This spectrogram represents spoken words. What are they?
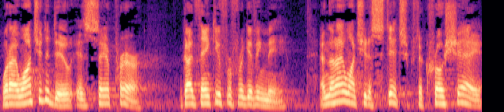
what I want you to do is say a prayer. God, thank you for forgiving me. And then I want you to stitch, to crochet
